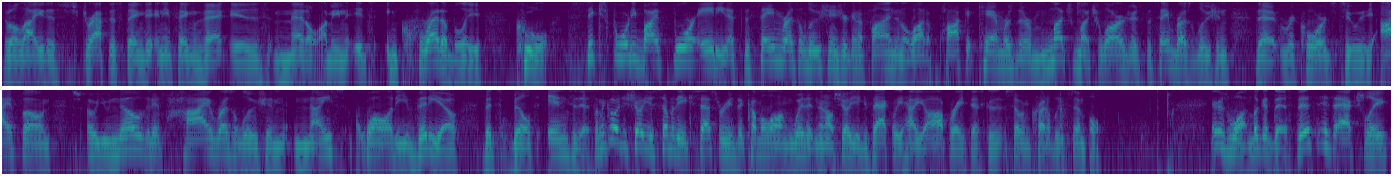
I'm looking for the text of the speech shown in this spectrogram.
that will allow you to strap this thing to anything that is metal. I mean, it's incredibly cool. 640 by 480, that's the same resolution as you're going to find in a lot of pocket cameras that are much, much larger. It's the same resolution that records to the iPhone. So you know that it's high resolution, nice quality video that's built into this. Let me go ahead and show you some of the accessories that come along with it, and then I'll show you exactly how you operate this because it's so incredibly simple. Here's one. Look at this. This is actually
